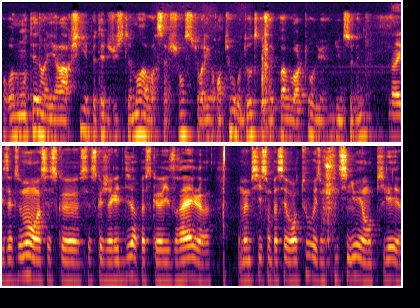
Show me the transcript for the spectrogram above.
remonter dans la hiérarchie et peut-être justement avoir sa chance sur les grands tours ou d'autres épreuves World Tour d'une semaine? Exactement, c'est ce que, ce que j'allais te dire parce que Israël, euh, même s'ils sont passés World Tour, ils ont continué à empiler euh,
